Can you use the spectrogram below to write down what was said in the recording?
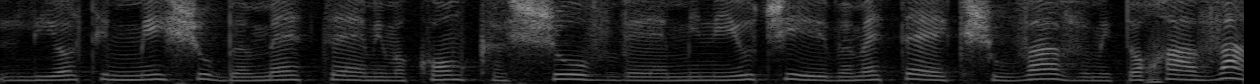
להיות עם מישהו באמת ממקום קשוב, ומיניות שהיא באמת קשובה ומתוך אהבה.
